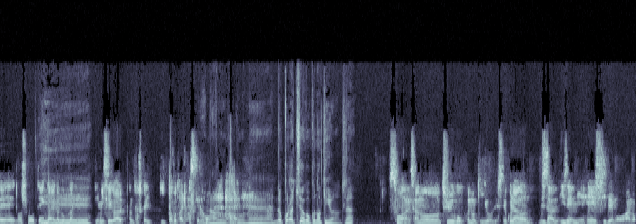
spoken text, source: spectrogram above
越の商店街かどっかで店があったの確か行ったことありますけども。なるほどね。はい、でこれは中国の企業なんですね。そうなんです。あの、中国の企業でして、これあの、実は以前に兵士でも、あの、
